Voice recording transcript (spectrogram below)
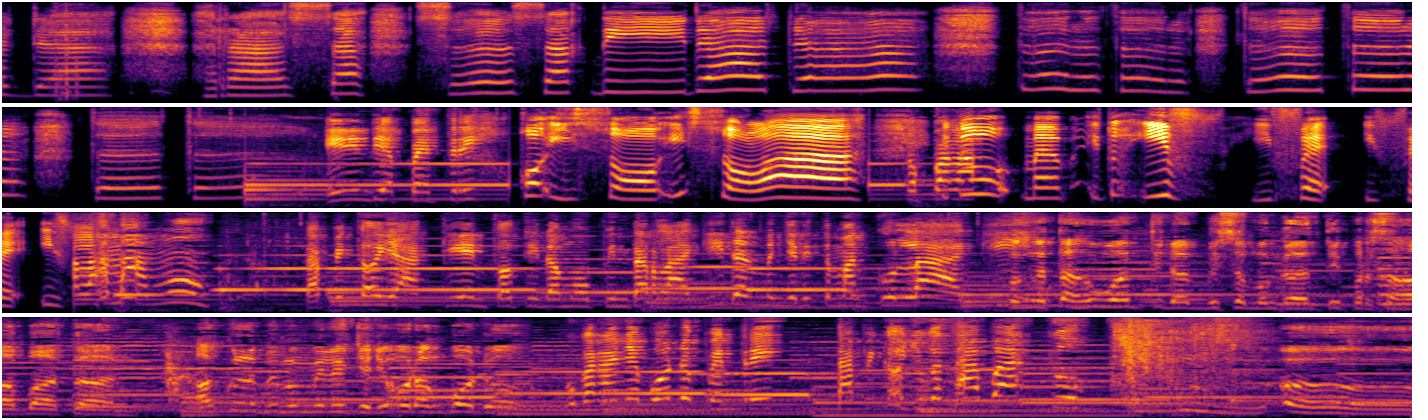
Ada rasa sesak di dada? Tada, tada, tada, tada, tada. Ini dia Patrick. Kok iso? Iso lah. Kepala Itu mem itu if, Ive, Ive, if. lamamu. Tapi kau yakin kau tidak mau pintar lagi dan menjadi temanku lagi? Pengetahuan tidak bisa mengganti persahabatan Aku lebih memilih jadi orang bodoh Bukan hanya bodoh, Patrick. Tapi kau juga sahabatku. Oh.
